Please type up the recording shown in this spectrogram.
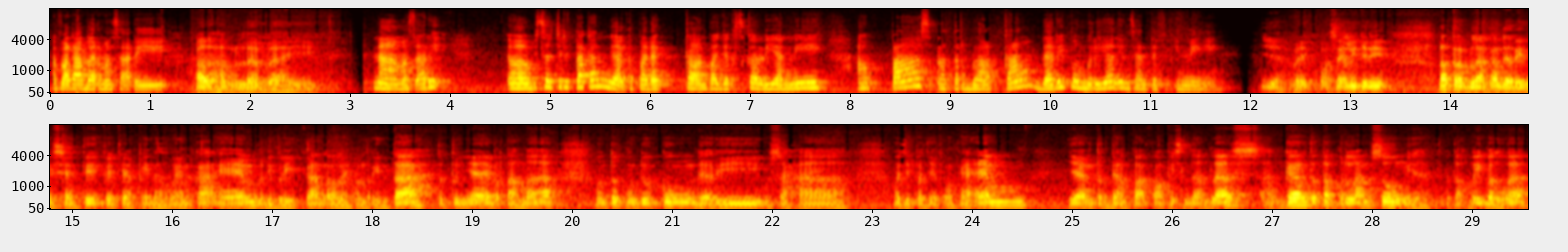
Apa kabar Mas Ari? Alhamdulillah baik. Nah, Mas Ari, eh, bisa ceritakan nggak kepada kawan pajak sekalian nih, apa latar belakang dari pemberian insentif ini? Iya baik Pak Sally, jadi latar belakang dari insentif PPH Final UMKM diberikan oleh pemerintah tentunya yang pertama untuk mendukung dari usaha wajib pajak UMKM yang terdampak COVID-19 agar tetap berlangsung ya. Ketahui bahwa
